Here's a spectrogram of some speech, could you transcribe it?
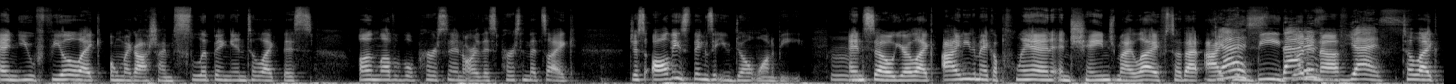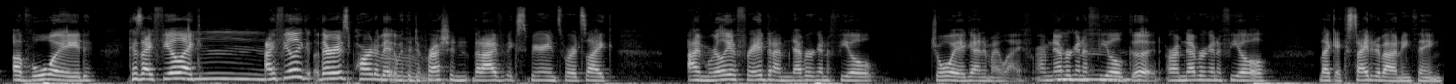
and you feel like, "Oh my gosh, I'm slipping into like this unlovable person or this person that's like just all these things that you don't want to be." Hmm. And so you're like, "I need to make a plan and change my life so that I can be good is- enough Yes. to like avoid because I feel like Mm. I feel like there is part of it with the depression that I've experienced where it's like I'm really afraid that I'm never going to feel joy again in my life or I'm never going to Mm-hmm. feel good or I'm never going to feel like excited about anything.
